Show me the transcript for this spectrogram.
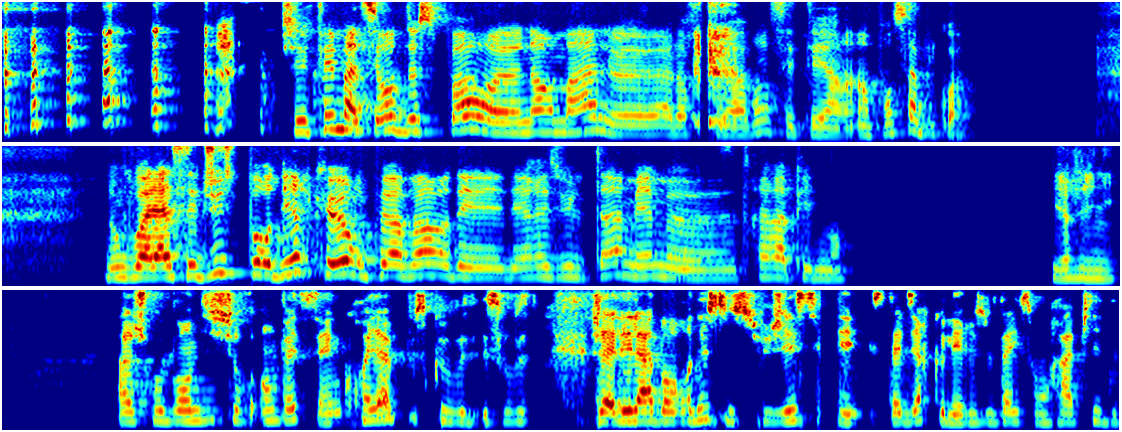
j'ai fait ma séance de sport normale alors qu'avant, c'était impensable, quoi. Donc voilà, c'est juste pour dire qu'on peut avoir des, des résultats même très rapidement. Virginie. Ah, je rebondis sur. En fait, c'est incroyable parce que vous... j'allais l'aborder ce sujet, c'est-à-dire que les résultats ils sont rapides.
